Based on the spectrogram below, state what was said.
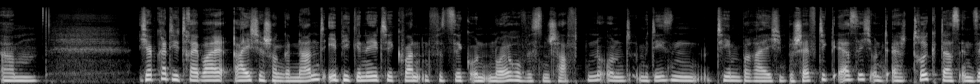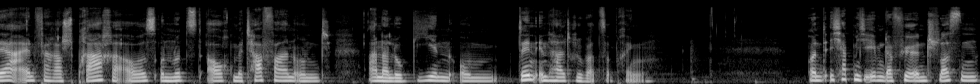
Ähm, ich habe gerade die drei Bereiche schon genannt, Epigenetik, Quantenphysik und Neurowissenschaften. Und mit diesen Themenbereichen beschäftigt er sich und er drückt das in sehr einfacher Sprache aus und nutzt auch Metaphern und Analogien, um den Inhalt rüberzubringen. Und ich habe mich eben dafür entschlossen,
